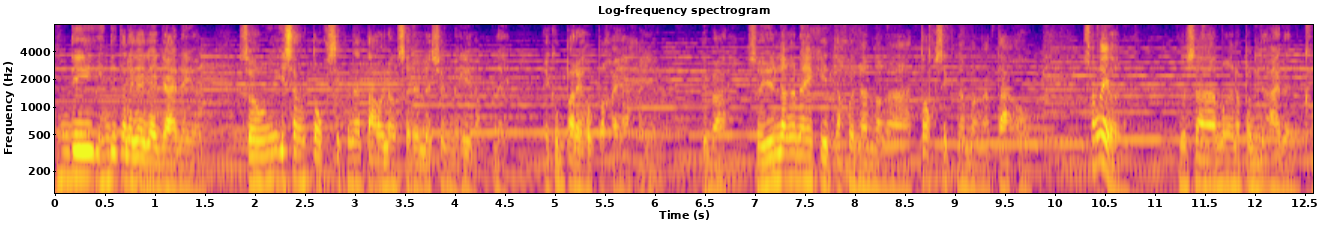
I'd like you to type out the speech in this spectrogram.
Hindi, hindi talaga gagana yon. So, yung isang toxic na tao lang sa relasyon, mahirap na eh. Eh kung pareho pa kaya kayo. 'Di ba? So, yun lang ang nakikita ko ng mga toxic na mga tao sa ngayon, doon sa mga napagdaanan ko.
